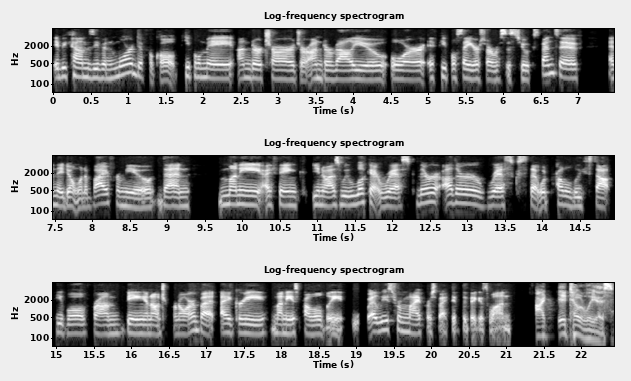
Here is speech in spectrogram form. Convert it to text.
it becomes even more difficult. People may undercharge or undervalue, or if people say your service is too expensive and they don't want to buy from you, then money, I think, you know, as we look at risk, there are other risks that would probably stop people from being an entrepreneur. But I agree, money is probably, at least from my perspective, the biggest one. I, it totally is.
